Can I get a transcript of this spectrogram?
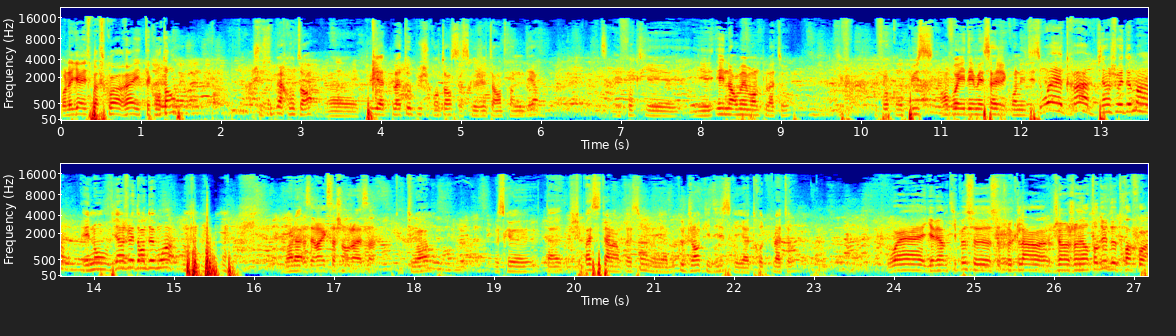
Bon les gars, il se passe quoi? Ray, t'es content? Je suis super content. Euh, plus il y a de plateaux, plus je suis content, c'est ce que j'étais en train de dire. Il faut qu'il y, ait- il y ait énormément de plateaux. Il faut, qu'on puisse envoyer des messages et qu'on lui dise ouais grave, viens jouer demain et non viens jouer dans deux mois. voilà. C'est vrai que ça changerait ça. Tu vois Parce que je sais pas si tu as l'impression, mais il y a beaucoup de gens qui disent qu'il y a trop de plateaux. Ouais, il y avait un petit peu ce, ce truc-là. J'en ai entendu deux, trois fois.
